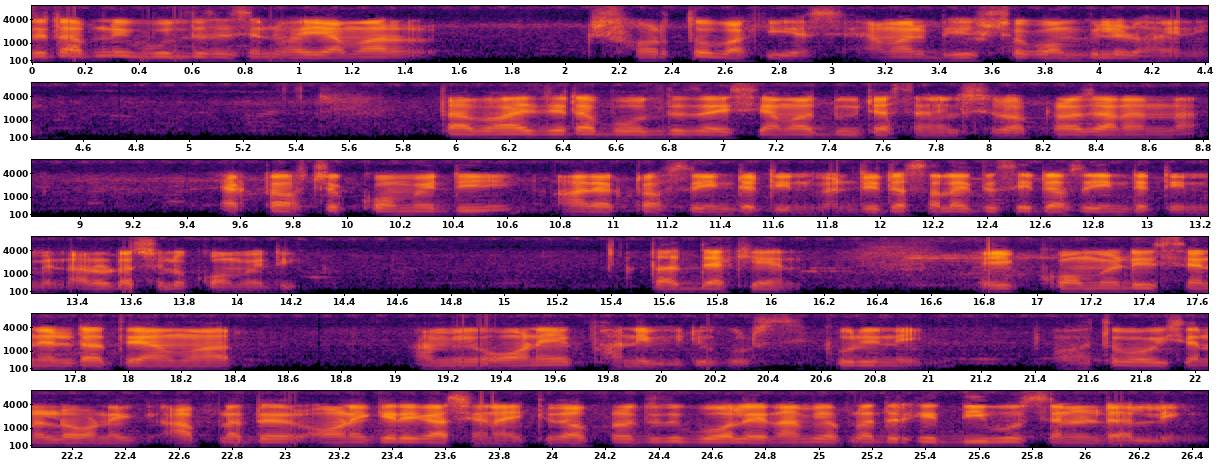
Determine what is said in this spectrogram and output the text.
যেটা আপনি বলতে চাইছেন ভাই, আমার শর্ত বাকি আছে। আমার ভিউসটা কমপ্লিট হয়নি। তা ভাই, যেটা বলতে চাইছি, আমার দুইটা চ্যানেল ছিল। আপনারা জানেন না, একটা হচ্ছে কমেডি আর একটা হচ্ছে এন্টারটেনমেন্ট যেটা চালাইতেছি, এটা হচ্ছে এন্টারটেনমেন্ট আর ওটা ছিল কমেডি তা দেখেন, এই কমেডি চ্যানেলটাতে আমার, আমি অনেক ফানি ভিডিও করছি। করি নেই। হয়তো ওই চ্যানেলটা অনেক, আপনাদের অনেকেরই কাছে নাই, কিন্তু আপনারা যদি বলেন, আমি আপনাদেরকে দিব চ্যানেলটার লিঙ্ক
